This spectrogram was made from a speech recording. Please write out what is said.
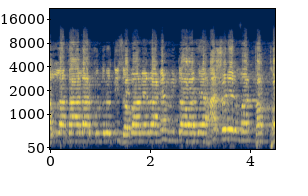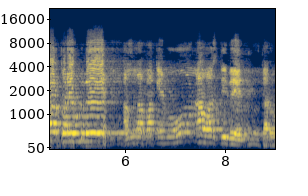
আল্লাহ তাআলার কুদরতি জবানের রাগান্বিত আওয়াজে হাসরের মাঠ থরথর করে উঠবে। আল্লাহ পাক এমন আওয়াজ দিবেন, কারও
